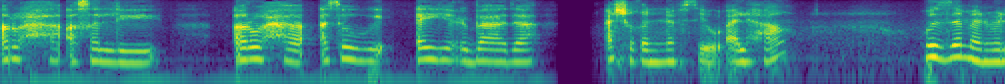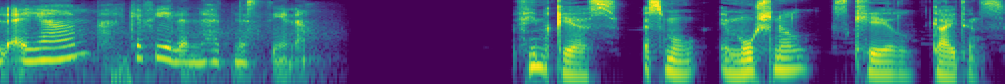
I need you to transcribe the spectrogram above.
أروح أصلي أروح أسوي أي عبادة. أشغل نفسي وألهى والزمن والأيام كفيلة إنها تنسينا. في مقياس اسمه Emotional Scale Guidance.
